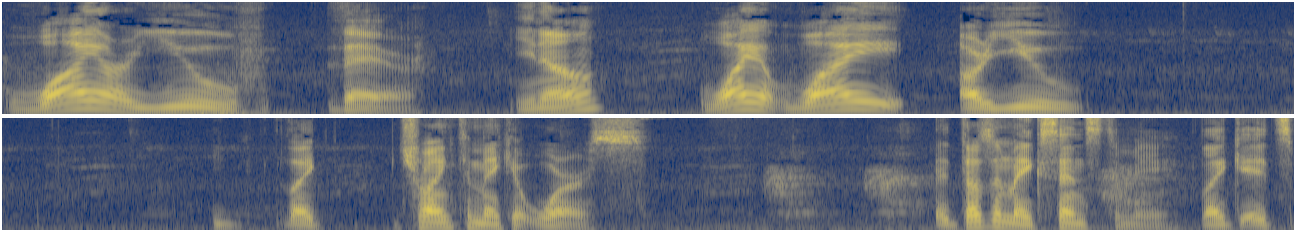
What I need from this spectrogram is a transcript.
why are you there? You know? Why why are you like trying to make it worse? It doesn't make sense to me. Like it's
